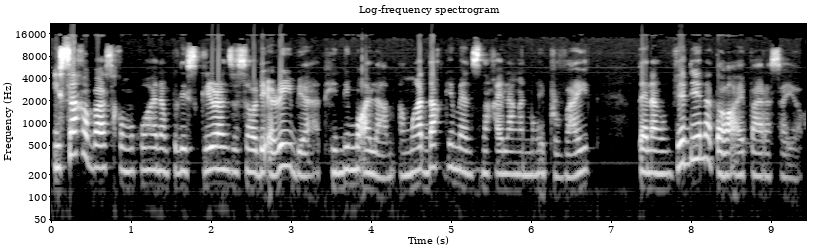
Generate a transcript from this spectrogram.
Isa ka ba sa kumukuha ng police clearance sa Saudi Arabia at hindi mo alam ang mga documents na kailangan mong i-provide? Then ang video na to ay para sa'yo.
